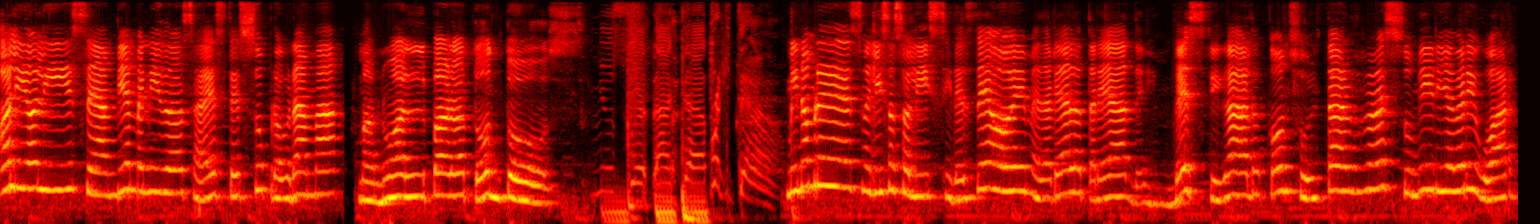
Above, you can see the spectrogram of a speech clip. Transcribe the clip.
Oli, oli, sean bienvenidos a este su programa Manual para Tontos. Mi nombre es Melissa Solís y desde hoy me daré a la tarea de investigar, consultar, resumir y averiguar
